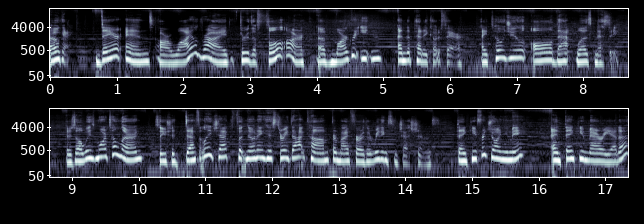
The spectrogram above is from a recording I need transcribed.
Okay, there ends our wild ride through the full arc of Margaret Eaton and the Petticoat Affair. I told you all that was messy. There's always more to learn, so you should definitely check footnotinghistory.com for my further reading suggestions. Thank you for joining me, and thank you, Marietta,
